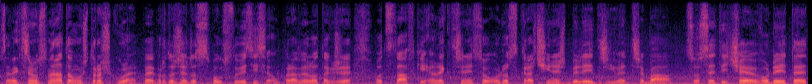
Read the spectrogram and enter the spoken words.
s elektřinou jsme na tom už trošku lépe, protože dost spoustu věcí se opravilo, takže odstávky elektřiny jsou o dost kratší, než byly dříve třeba. Co se týče vody, to je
